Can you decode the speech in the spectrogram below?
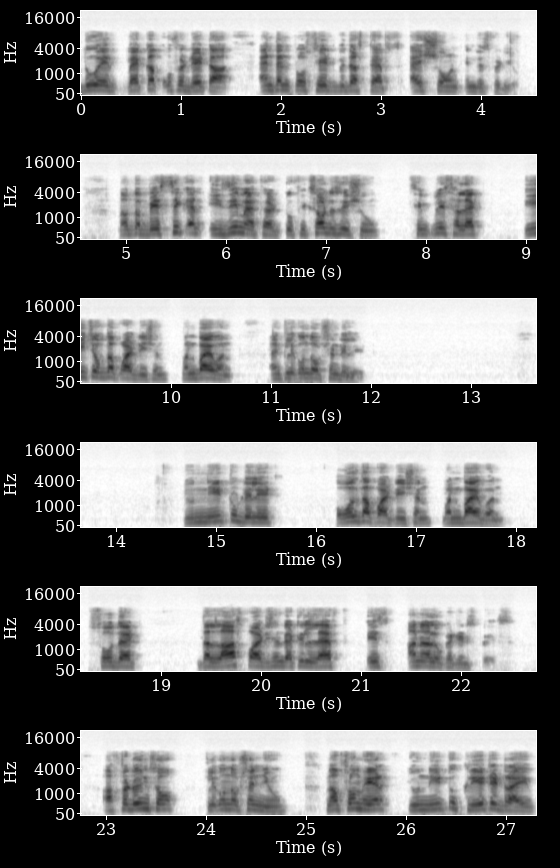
do a backup of your data and then proceed with the steps as shown in this video. Now the basic and easy method to fix out this issue, simply select each of the partition one by one and click on the option delete. You need to delete all the partition one by one so that the last partition that is left is unallocated space. After doing so, click on the option new. Now from here, you need to create a drive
